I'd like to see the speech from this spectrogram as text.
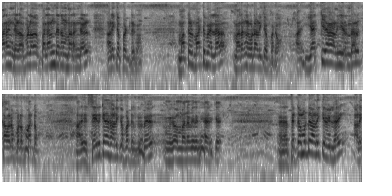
மரங்கள் அவ்வளோ பலந்தரும் மரங்கள் அழிக்கப்பட்டிருக்கும். மக்கள் மட்டுமல்ல மரங்கள் கூட அழிக்கப்படும். அது இயற்கையாக அழியிருந்தால் கவலைப்பட மாட்டோம். அது செயற்கையாக அழிக்கப்பட்டிருக்கிறது மிகவும் மனவேதனையாக இருக்கு. அஹ், திட்டமிட்டு அழிக்கவில்லை அழி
